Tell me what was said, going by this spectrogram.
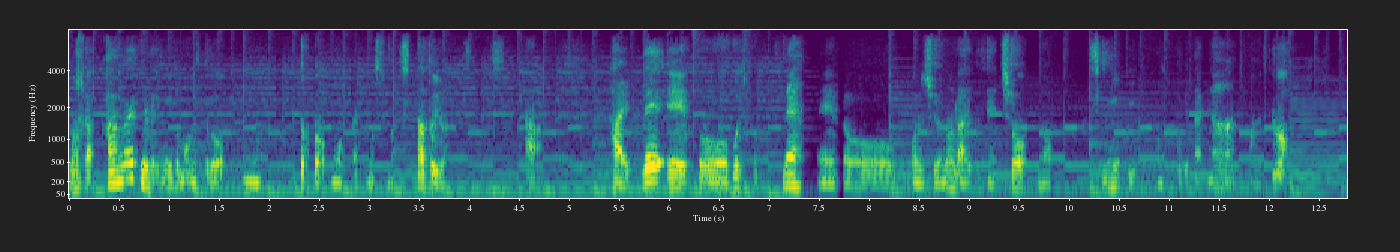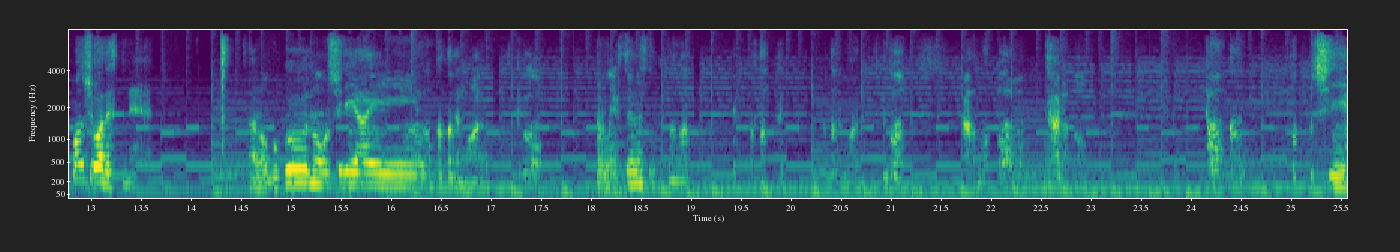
もしくは考えてみるともいいと思うんですけど、うん、ちょっと思ったりもしましたという話でした。はい。で、えっ、ー、と、ぼちぼちですね、えっ、ー、と、今週のライブ選手の話に飛びたいなと思うんですけど、今週はですね、あの、僕のお知り合いの方でもあるんですけど、多分 SNS に繋がってくださってる方でもあるんですけど、元 JAL の教官トップ CA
